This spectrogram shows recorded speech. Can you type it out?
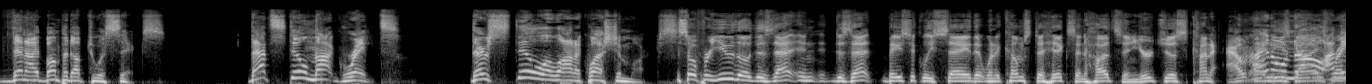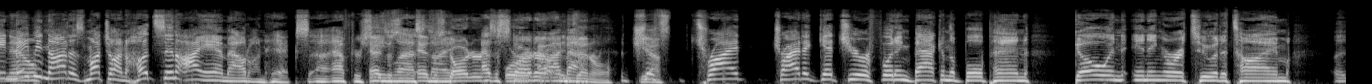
then I bump it up to a six. That's still not great. There's still a lot of question marks. So for you though, does that does that basically say that when it comes to Hicks and Hudson, you're just kind of out I on don't know. I right mean, now? maybe not as much on Hudson. I am out on Hicks uh, after seeing As a- last as a starter as a starter, I'm in out. general? Just try try to get your footing back in the bullpen. Go an inning or a two at a time. Uh,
